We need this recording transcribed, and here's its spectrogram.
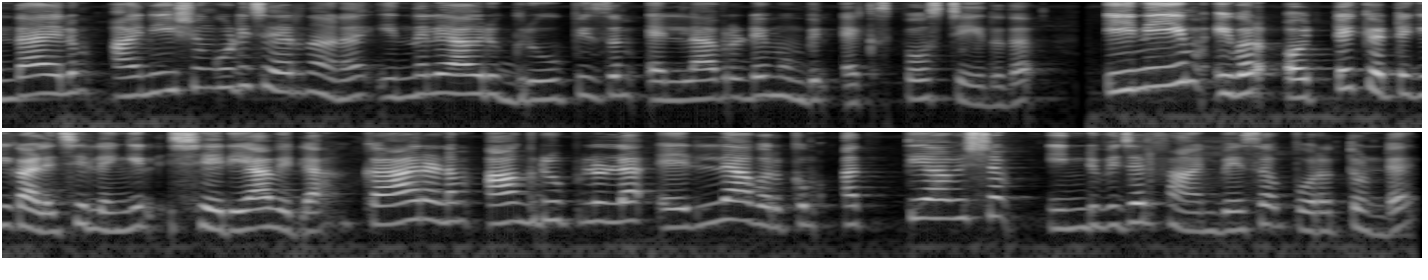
എന്തായാലും അനീഷും കൂടി ചേർന്നാണ് ഇന്നലെ ആ ഒരു ഗ്രൂപ്പിസം എല്ലാവരുടെയും മുമ്പിൽ എക്സ്പോസ് ചെയ്തത്. ഇനിയും ഇവർ ഒറ്റയ്ക്കൊറ്റയ്ക്ക് കളിച്ചില്ലെങ്കിൽ ശരിയാവില്ല. കാരണം ആ ഗ്രൂപ്പിലുള്ള എല്ലാവർക്കും അത്യാവശ്യം ഇൻഡിവിജ്വൽ ഫാൻ ബേസ് പുറത്തുണ്ട്.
